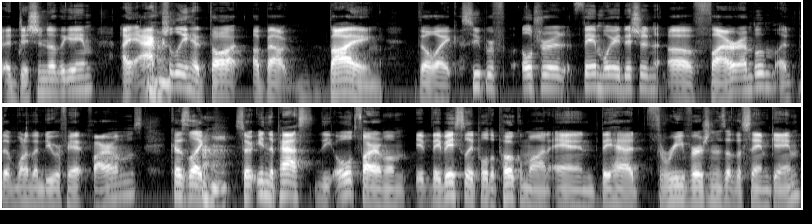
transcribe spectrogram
edition of the game, I Mm-hmm. actually had thought about buying the like super ultra fanboy edition of Fire Emblem, uh, the one of the newer fa- Fire Emblems, because like Uh-huh. so in the past the old Fire Emblem it, they basically pulled a Pokemon and they had three versions of the same game,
